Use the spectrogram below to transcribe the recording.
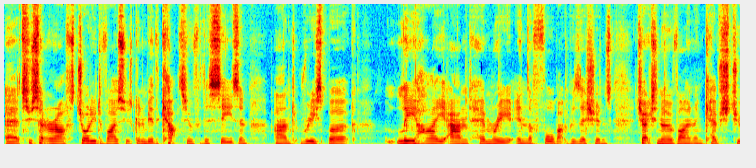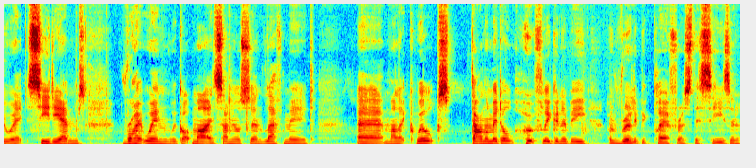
Uh, two centre halves, Jordy de Wijs, who's going to be the captain for this season, and Reece Burke. Lichaj and Henry in the fullback positions, Jackson Irvine and Kev Stewart CDMs. Right wing, we've got Martin Samuelsson. Left mid, uh, Mallik Wilks. Down the middle, hopefully going to be a really big player for us this season,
